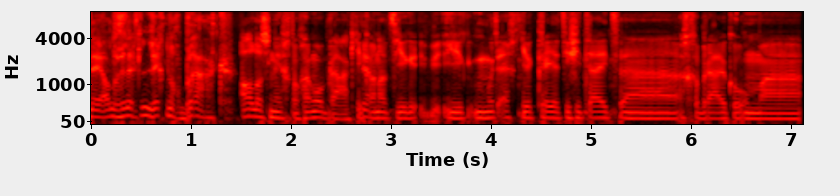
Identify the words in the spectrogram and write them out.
Nee, anders ligt, ligt nog braak. Alles ligt nog helemaal braak. Je, ja. kan het, je, je moet echt je creativiteit uh, gebruiken om, uh,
